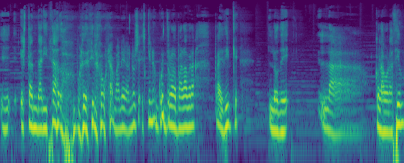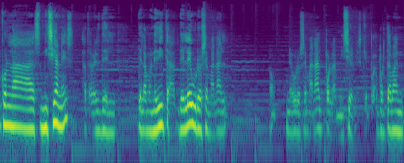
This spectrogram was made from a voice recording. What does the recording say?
eh, estandarizado, por decirlo de alguna manera, no sé, es que no encuentro la palabra para decir que lo de la colaboración con las misiones a través de la monedita del euro semanal, un euro semanal por las misiones que aportaban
